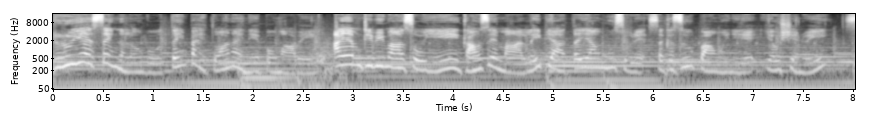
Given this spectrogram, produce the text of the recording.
လူလူရဲ့စိတ်နှလုံးကိုသိမ့်ပိုက်သွားနိုင်တဲ့ပုံပါပဲ IMDb မှာဆိုရင်ခေါင်းစဉ်မှာလေးပြတက်ရောက်မှုဆိုတဲ့စကားစုပါဝင်နေတဲ့ရုပ်ရှင်တွေဇ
